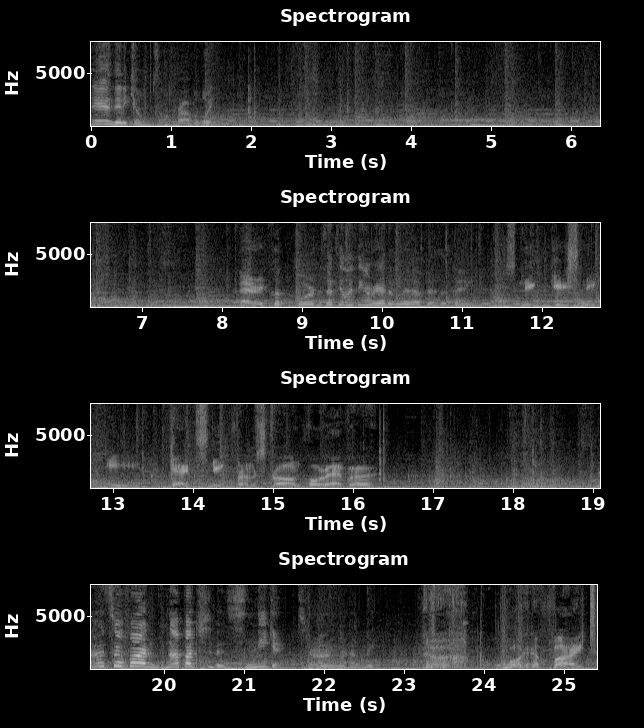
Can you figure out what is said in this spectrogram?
And then he killed himself, probably. Battery clipboard. Was that the only thing over here that lit up as a thing? Sneaky, sneaky. Can't sneak from strong forever. Not so far. Not much has been sneaking. Strong. How many? Wanted a fight.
